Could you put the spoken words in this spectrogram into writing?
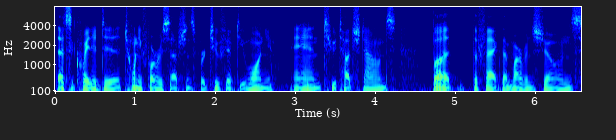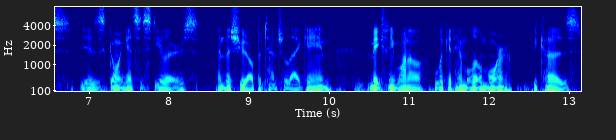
That's equated to 24 receptions for 251 and two touchdowns. But the fact that Marvin Jones is going against the Steelers and the shootout potential of that game mm-hmm. makes me want to look at him a little more because,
